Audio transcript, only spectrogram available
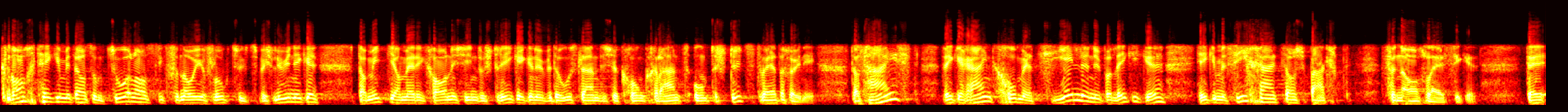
Gemacht haben wir das, um die Zulassung von neuen Flugzeugen zu beschleunigen, damit die amerikanische Industrie gegenüber der ausländischen Konkurrenz unterstützt werden könne. Das heisst, wegen rein kommerziellen Überlegungen haben wir Sicherheitsaspekte vernachlässigen. Der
